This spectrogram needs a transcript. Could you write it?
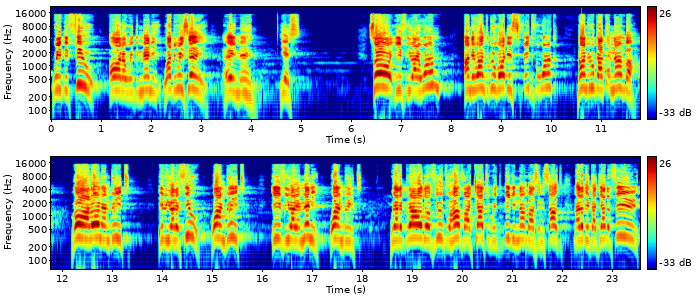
with the few or with many. What do we say? Amen. Yes. So if you are one and you want to do God's faithful work, don't look at the number. Go alone and do it. If you are a few, one do it. If you are a many, one do it. We are proud of you to have a church with big numbers in South Nairobi Kajiado Field.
